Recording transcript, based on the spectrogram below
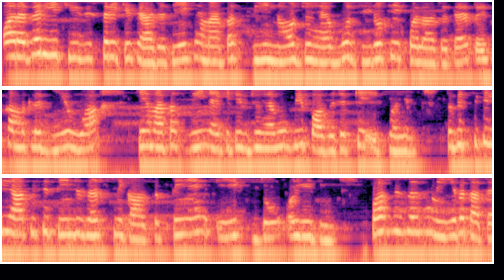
और अगर ये चीज़ इस तरीके से आ जाती है कि हमारे पास वी नॉट जो है, वो ज़ीरो के इक्वल आ जाता है तो इसका मतलब ये हुआ कि हमारे पास वी नेगेटिव जो है, वो वी पॉजिटिव के इक्वल है। तो बेसिकली आप इसे तीन रिजल्ट्स निकाल सकते हैं, एक, दो और ये तीन। फ़र्स्ट रिज़ल्ट हमें ये बताता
